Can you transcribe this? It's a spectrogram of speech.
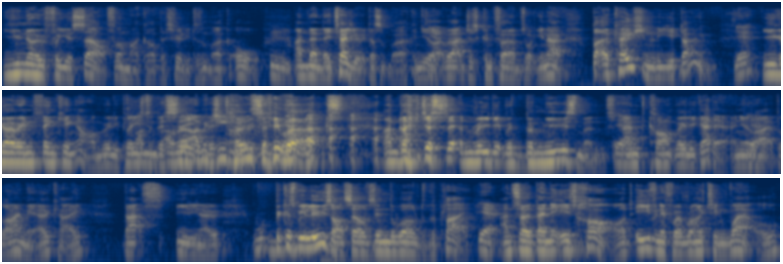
you know for yourself, oh my god, this really doesn't work at all. Hmm. And then they tell you it doesn't work, and you're. Yeah. like, well, that just confirms what you know. But occasionally you don't. Yeah. You go in thinking, oh, I'm really pleased I'm- with this I'm scene. I'm this genius." totally works. and they just sit and read it with bemusement Yeah. and can't really get it. And you're Yeah. like, blimey, okay. That's, you know, because we lose ourselves in the world of the play. Yeah. And so then it is hard, even if we're writing well,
